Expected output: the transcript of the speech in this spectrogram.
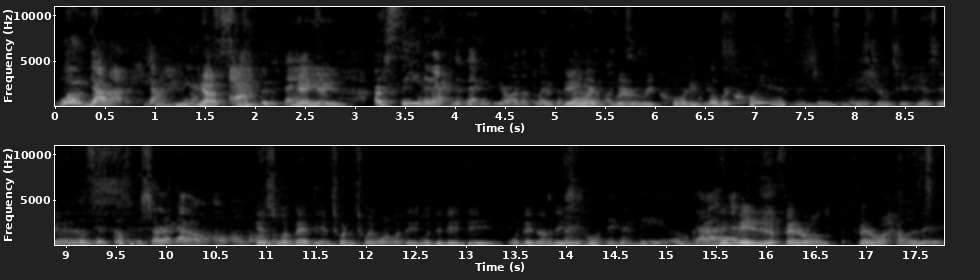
well, y'all y'all hear after the fact. Yeah, yeah or seeing it after the fact if you're on a The Pleasant day we're, we're recording But this recording this is Juneteenth. is Juneteenth. Yes, Go see, yes. go see the shirt I got on on, on, Guess on what, baby? In 2021, what they what did they did? What they done did? what they done did? Oh God! They made it a federal federal holiday.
